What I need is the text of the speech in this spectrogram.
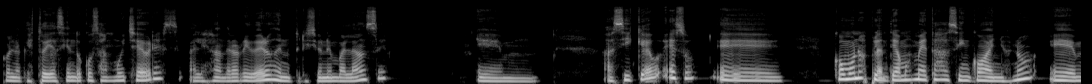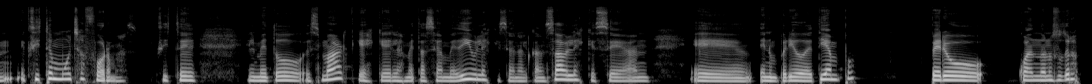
con la que estoy haciendo cosas muy chéveres. Alejandra Riveros, de Nutrición en Balance. Em, así que eso, eh, ¿cómo nos planteamos metas a cinco años? ¿no? Em, existen muchas formas. Existe el método SMART, que es que las metas sean medibles, que sean alcanzables, que sean eh, en un periodo de tiempo. Pero cuando nosotros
